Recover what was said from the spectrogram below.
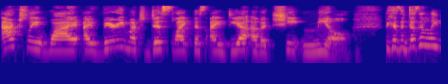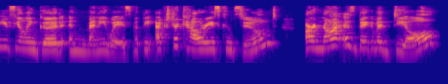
actually why I very much dislike this idea of a cheat meal because it doesn't leave you feeling good in many ways, but the extra calories consumed are not as big of a deal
